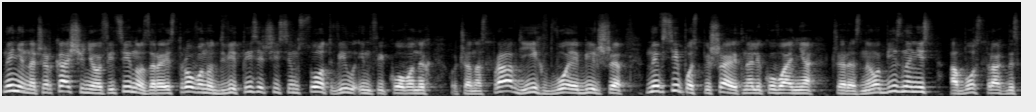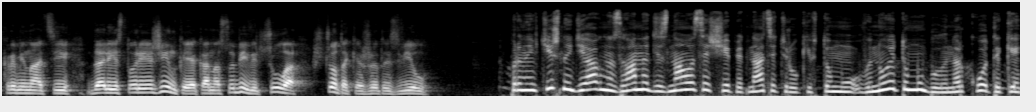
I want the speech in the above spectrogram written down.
Нині на Черкащині офіційно зареєстровано 2700 ВІЛ-інфікованих, хоча насправді їх вдвоє більше. Не всі поспішають на лікування через необізнаність або страх дискримінації. Далі історія жінки, яка на собі відчула, що таке жити з ВІЛ. Про невтішний діагноз Ганна дізналася ще 15 років тому. Виною тому були наркотики.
